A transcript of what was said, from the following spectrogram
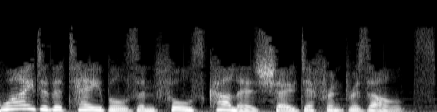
Why do the tables and false colors show different results?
